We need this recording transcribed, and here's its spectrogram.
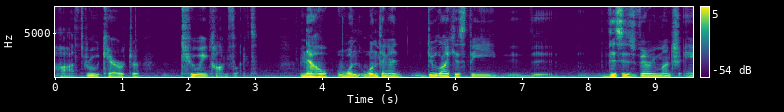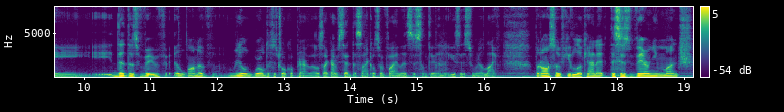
uh, through a character to a conflict. Now, one one thing I do like is the, the this is very much a that there's very, a lot of real world historical parallels. Like I've said, the cycles of violence is something that exists in real life, but also if you look at it, this is very much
